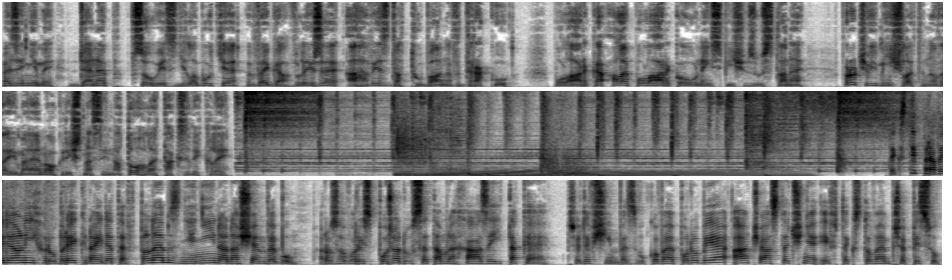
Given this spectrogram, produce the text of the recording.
mezi nimi Deneb v souhvězdí Labutě, Vega v Liře a hvězda Tuban v Draku. Polárka ale polárkou nejspíš zůstane. Proč vymýšlet nové jméno, když jsme si na tohle tak zvykli? Texty pravidelných rubrik najdete v plném znění na našem webu. Rozhovory z pořadu se tam nacházejí také, především ve zvukové podobě a částečně i v textovém přepisu.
